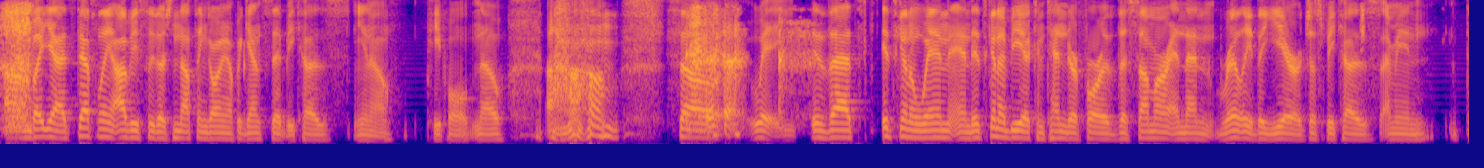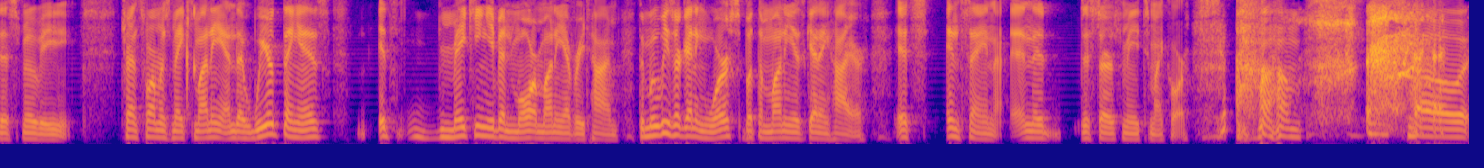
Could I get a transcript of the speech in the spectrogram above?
Um, but yeah, it's definitely obviously there's nothing going up against it because you know people know. Um, so wait, that's it's gonna win and it's gonna be a contender for the summer and then really the year just because I mean this movie. Transformers makes money, and the weird thing is, it's making even more money every time. The movies are getting worse, but the money is getting higher. It's insane, and it disturbs me to my core. Um, so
